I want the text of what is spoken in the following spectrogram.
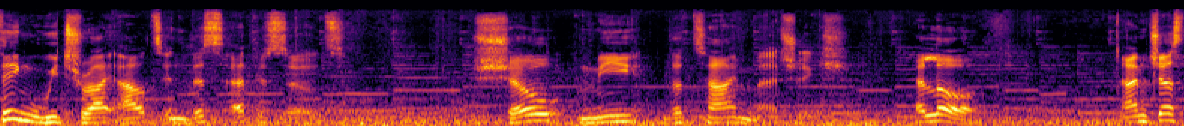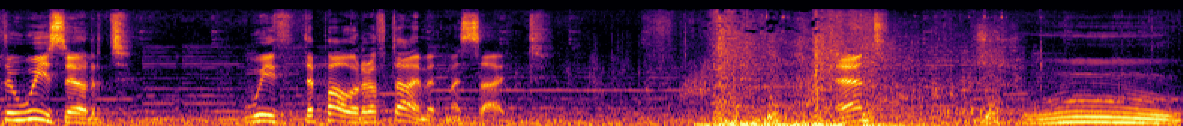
thing we try out in this episode. Show me the time magic. Hello. I'm just a wizard with the power of time at my side. And ooh.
